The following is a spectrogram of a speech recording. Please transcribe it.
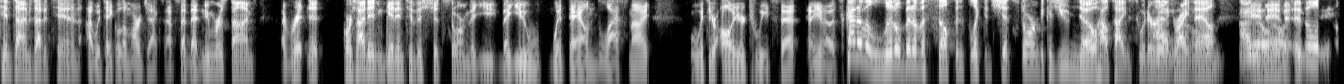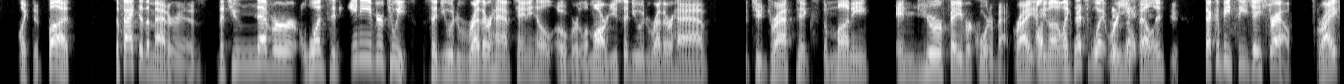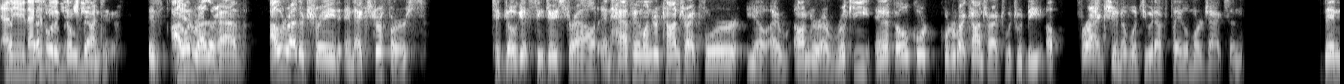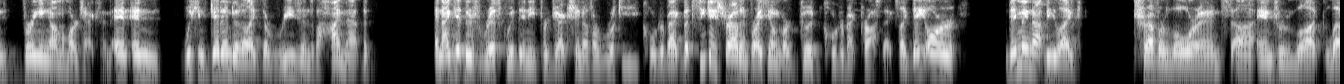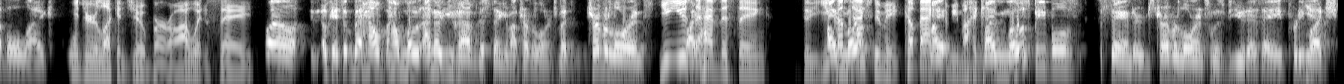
10 times out of 10, I would take Lamar Jackson. I've said that numerous times. I've written it. Of course, I didn't get into the shitstorm that you that you went down last night with your all your tweets that uh, you know it's kind of a little bit of a self-inflicted shitstorm because you know how Titans Twitter is right now. I know and, and it's, it's a little conflicted, but the fact of the matter is that you never once in any of your tweets said you would rather have Tannehill over Lamar. You said you would rather have the two draft picks, the money, and your favorite quarterback, right? I, I mean, uh, like that's what where exactly. you fell into. That could be CJ Stroud, right? I that's, mean, that that's could what be it comes down to. Is I yeah. would rather have I would rather trade an extra first to go get CJ Stroud and have him under contract for, you know, a, under a rookie NFL quarterback contract, which would be a fraction of what you would have to pay Lamar Jackson, then bringing on Lamar Jackson. And and we can get into the like the reasons behind that, but and I get there's risk with any projection of a rookie quarterback, but CJ Stroud and Bryce Young are good quarterback prospects. Like they are they may not be like Trevor Lawrence, uh, Andrew Luck level, like Andrew Luck and Joe Burrow. I wouldn't say. Well, okay, so but how how mo- I know you have this thing about Trevor Lawrence, but Trevor Lawrence. You used to have this thing. Do you come most, back to me. Come back by, to me, Mike. By most people's standards, Trevor Lawrence was viewed as a pretty yeah. much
